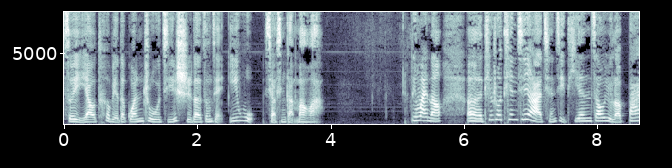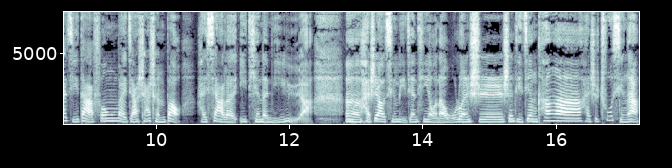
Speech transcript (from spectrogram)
所以要特别的关注，及时的增减衣物，小心感冒啊。另外呢，呃，听说天津啊前几天遭遇了八级大风，外加沙尘暴，还下了一天的泥雨啊。嗯，还是要请李健听友呢，无论是身体健康啊，还是出行啊，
